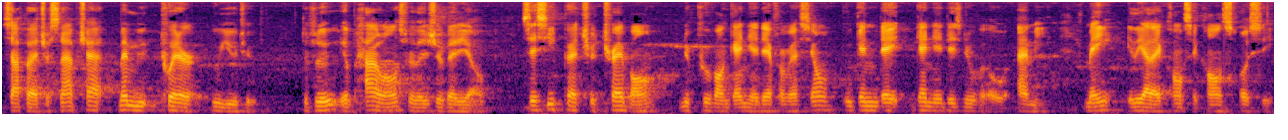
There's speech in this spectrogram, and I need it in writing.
Ça peut être Snapchat, même Twitter ou YouTube. De plus, ils parlent sur les jeux vidéo. Ces sites peuvent être très bons, nous pouvons gagner des informations ou gagner des nouveaux amis. Mais il y a des conséquences aussi.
